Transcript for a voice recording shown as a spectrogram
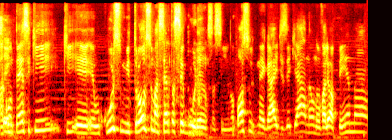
acontece que, que é, o curso me trouxe uma certa segurança, assim. Eu não posso negar e dizer que, ah, não, não valeu a pena,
